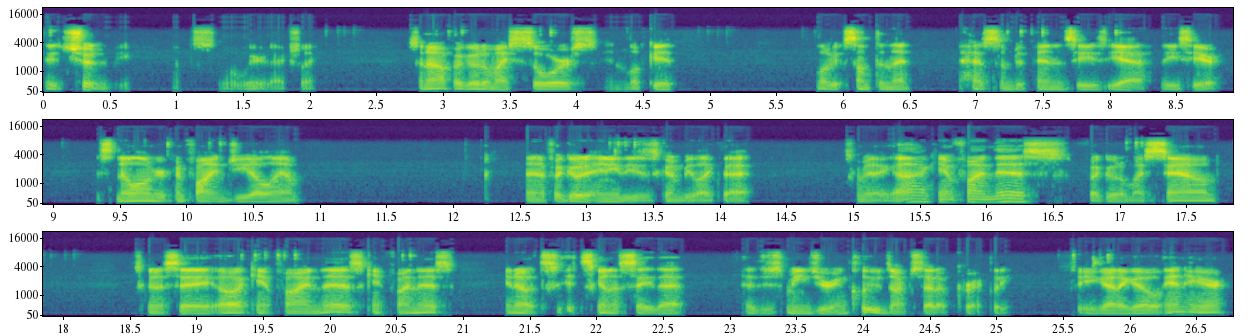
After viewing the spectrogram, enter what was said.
it shouldn't be. That's a little weird actually. So now if I go to my source and look at look at something that has some dependencies, yeah, these here. It's no longer confined GLM. And if I go to any of these, it's going to be like that. It's going to be like, oh, I can't find this. If I go to my sound, it's going to say, oh, I can't find this, can't find this. You know, it's, it's going to say that it just means your includes aren't set up correctly. So you got to go in here,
